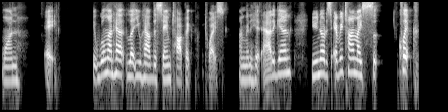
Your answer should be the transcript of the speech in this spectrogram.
1A. It will not let you have the same topic twice. I'm going to hit add again. You notice every time I click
